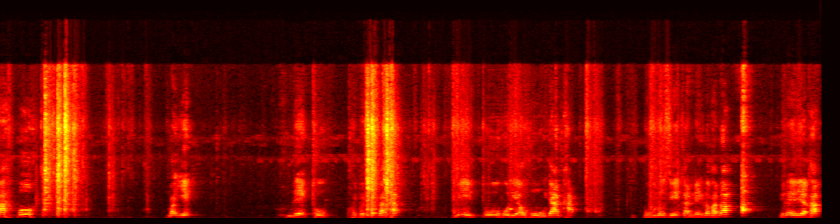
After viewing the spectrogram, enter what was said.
มาปูมาหยิบเด็กถูกให้เพิ่นเป็นกระทักมีปูผู้เดียวหูย่างคักปูฤาษีกันเหล็กแล้วครับเนาะอยู่ในนี้นะครับ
